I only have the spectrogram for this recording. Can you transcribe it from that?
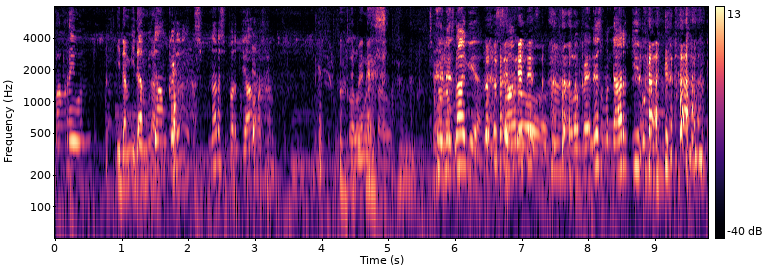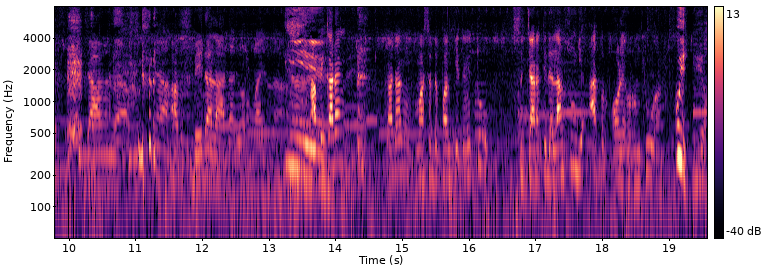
Bang Reun Idam-idamkan. idamkan ini sebenarnya seperti apa sih? Kalau tahu. PNS lagi ya? Aduh, kalau PNS mendarat gitu. jangan lah maksudnya harus beda lah dari orang lain lah Iya. tapi kadang kadang masa depan kita itu secara tidak langsung diatur oleh orang tua Wih, Iya.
